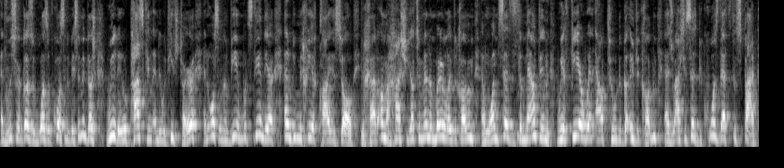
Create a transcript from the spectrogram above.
and the Lishk Zagaza was of course in the Beis Hamikdash where they would paskin and they would teach Torah and also the Nevi'im would stand there and be Mechiach Klai Yisrael V'Chad Am Hash Yatzim and one says it's the mountain where fear went out to the Ga'ivdikabim as Rashi says because that's the spot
